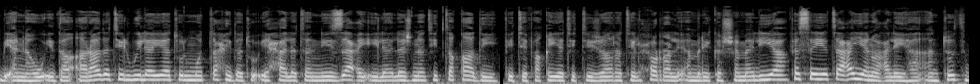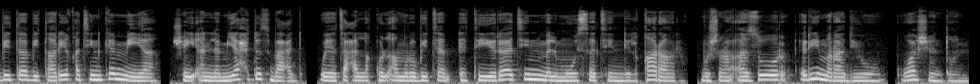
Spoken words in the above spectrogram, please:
بأنه إذا أرادت الولايات المتحدة إحالة النزاع إلى لجنة التقاضي في اتفاقية التجارة الحرة لأمريكا الشمالية فسيتعين عليها أن تثبت بطريقة كمية شيئا لم يحدث بعد ويتعلق الأمر بتأثيرات ملموسة للقرار. بشرى أزور ريم راديو واشنطن.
